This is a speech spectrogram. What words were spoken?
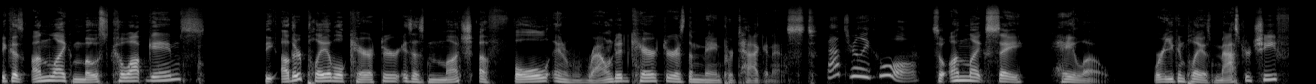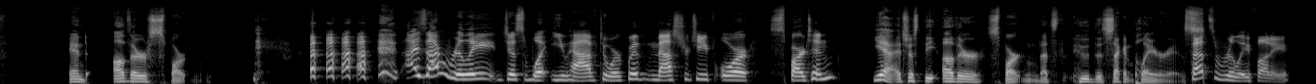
because, unlike most co op games, the other playable character is as much a full and rounded character as the main protagonist. that's really cool. So, unlike, say, Halo, where you can play as Master Chief and other Spartan. Is that really just what you have to work with, Master Chief or Spartan? Yeah, it's just the other Spartan. That's who the second player is. That's really funny.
